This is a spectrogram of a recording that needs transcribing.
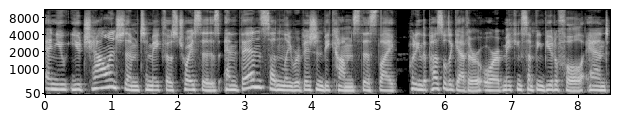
and you you challenge them to make those choices and then suddenly revision becomes this like putting the puzzle together or making something beautiful. And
